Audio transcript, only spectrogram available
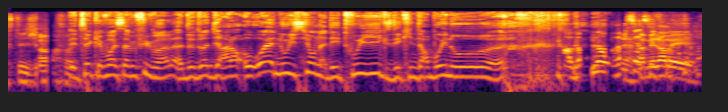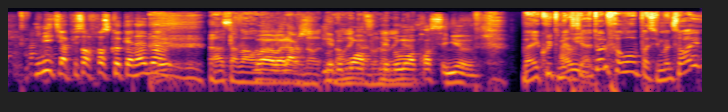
c'était une girafe. ouais. Et tu sais que moi, ça me fume, hein, deux doigts de dire alors, ouais, nous ici, on a des Twix, des Kinder Bueno. euh. Ah bah non, bah, ça, mais non, mais. limite, il y a plus en France qu'au Canada. Ah, ça va, on Ouais, rigole, voilà. on Les on en bonbons en- on en France, c'est mieux. Bah écoute, Ah merci oui. à toi, le frérot. Passe une bonne soirée.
